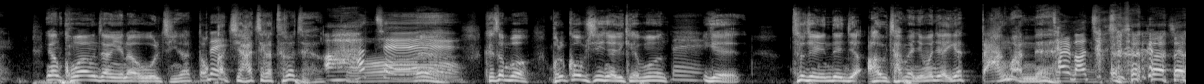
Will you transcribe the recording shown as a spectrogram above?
네. 그냥 공황장애나 우울증이나 똑같이 하체가 틀어져요. 아, 하체. 네. 그래서 뭐 볼 거 없이 그냥 이렇게 보면 네. 이게 틀어져 있는데 이제 아우 자매님은 이제 이게 딱 맞네. 잘 맞춰주셔가지고.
